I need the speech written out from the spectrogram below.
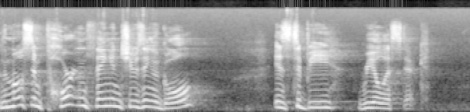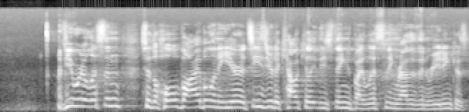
The most important thing in choosing a goal is to be realistic. If you were to listen to the whole Bible in a year, it's easier to calculate these things by listening rather than reading because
